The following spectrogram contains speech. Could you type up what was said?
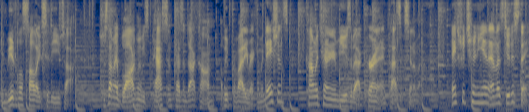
in beautiful Salt Lake City, Utah. Just like my blog, moviespastandpresent.com, I'll be providing recommendations, commentary, and reviews about current and classic cinema. Thanks for tuning in, and let's do this thing.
